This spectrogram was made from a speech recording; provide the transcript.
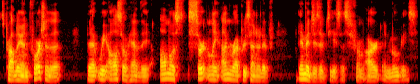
It's probably unfortunate that, we also have the almost certainly unrepresentative images of Jesus from art and movies.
